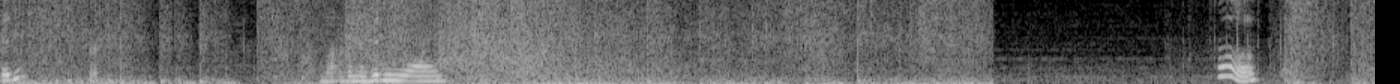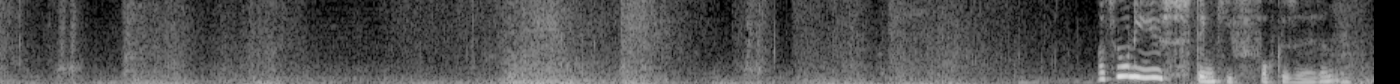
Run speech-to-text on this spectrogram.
Hidden? No. Might have been a hidden wall. That's one of you stinky fuckers here, didn't they?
